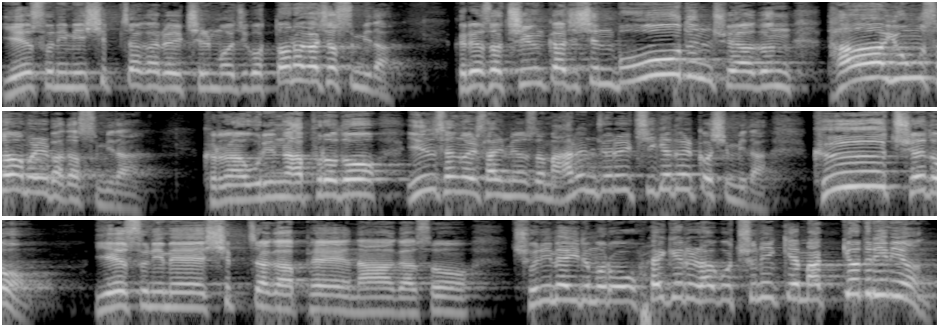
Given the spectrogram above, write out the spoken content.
예수님이 십자가를 짊어지고 떠나가셨습니다. 그래서 지금까지 진 모든 죄악은 다 용서함을 받았습니다. 그러나 우리는 앞으로도 인생을 살면서 많은 죄를 지게 될 것입니다. 그 죄도 예수님의 십자가 앞에 나아가서 주님의 이름으로 회개를 하고 주님께 맡겨드리면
